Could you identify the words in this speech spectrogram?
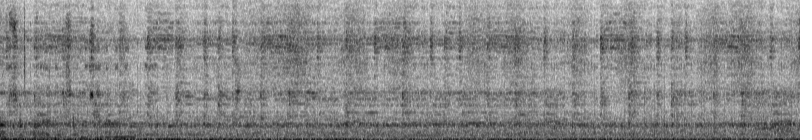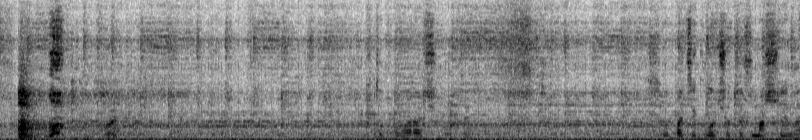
Пока все порядок, все нормально. Кто поворачивает? Все потекло что-то из машины.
